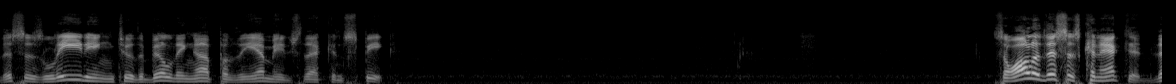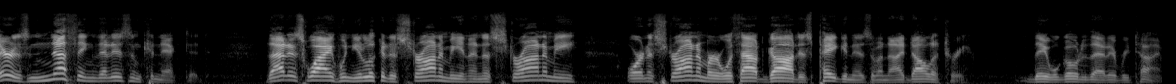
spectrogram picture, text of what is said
This is leading to the building up of the image that can speak. So all of this is connected. There is nothing that isn't connected. That is why when you look at astronomy and an astronomy or an astronomer without God is paganism and idolatry. They will go to that every time.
